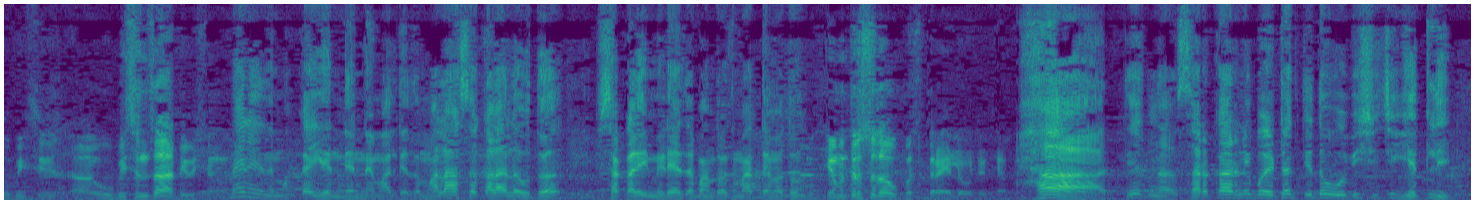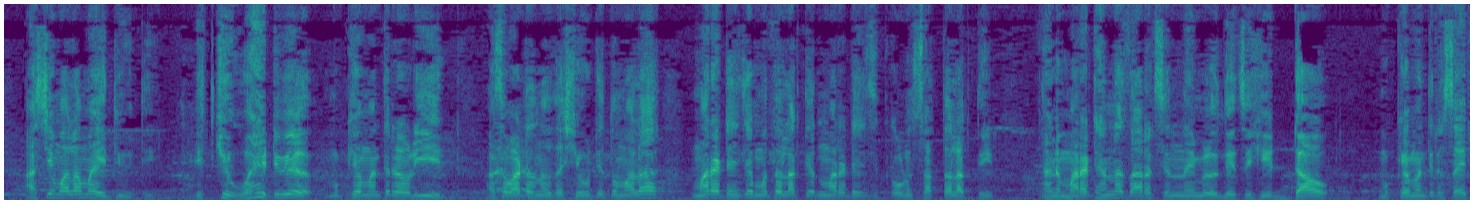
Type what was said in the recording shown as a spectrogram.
ओबीसी ओबीसीचं अधिवेशन होतं. नाही नाही नाही, मग काही घेणं देणं नाही मला त्याचं. मला असं कळालं होतं सकाळी मीडियाच्या बांधवाच्या माध्यमातून. मुख्यमंत्री सुद्धा उपस्थित राहिले होते त्या हा तेच ना. सरकारने बैठक तिथं ओबीसीची घेतली अशी मला माहिती होती. इतकी वाईट वेळ मुख्यमंत्र्यावर येईल असं वाटत नव्हतं. शेवटी तुम्हाला मराठ्यांचे मतं लागतात मराठ्यांकडून सत्ता लागते. आणि मराठ्यांनाच आरक्षण नाही मिळू द्यायचं ही डाव. मुख्यमंत्री साहेब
